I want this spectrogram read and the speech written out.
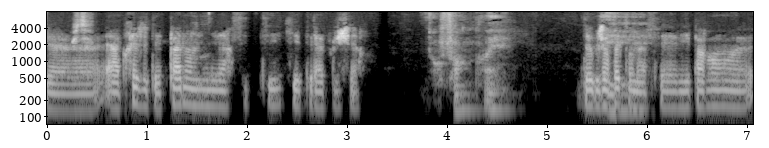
euh, et après, j'étais pas dans l'université qui était la plus chère. Enfin, ouais. Donc, en fait, on a fait, mes parents, euh,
